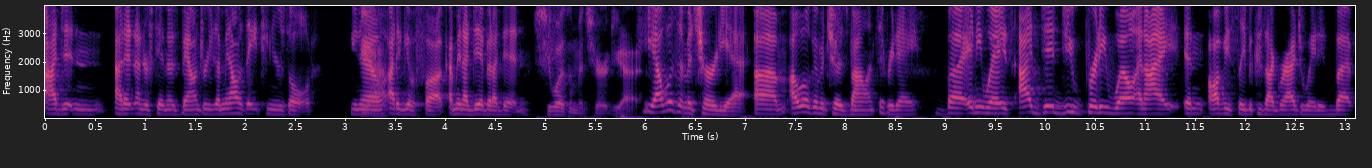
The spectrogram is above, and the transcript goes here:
i didn't i didn't understand those boundaries. I mean i was 18 years old you know Yeah. i didn't give a fuck i mean i did but i didn't She wasn't matured yet. yeah, I wasn't matured yet. Um, I woke up and chose violence every day. But anyways, I did do pretty well, and I and obviously because I graduated. But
